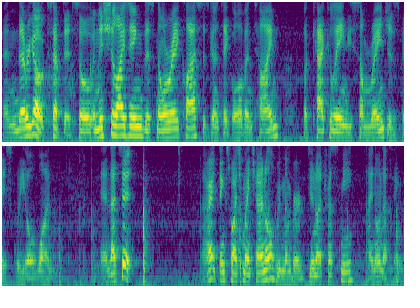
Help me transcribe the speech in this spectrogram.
And there we go, accepted. So initializing this num array class is going to take O of time, but calculating the sum range is basically O1. And that's it. Alright, thanks for watching my channel. Remember, do not trust me. I know nothing.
